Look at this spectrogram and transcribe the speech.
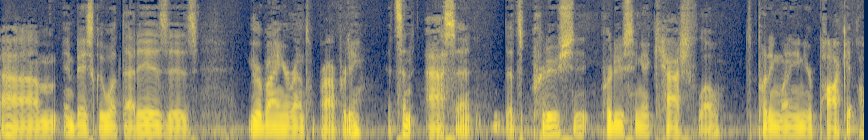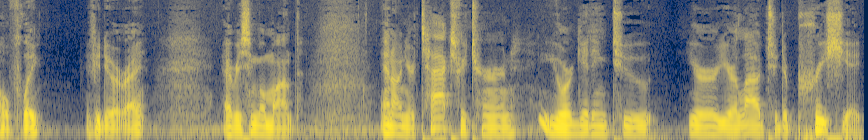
Um, and basically, what that is is you're buying a rental property. It's an asset that's producing producing a cash flow. It's putting money in your pocket, hopefully, if you do it right, every single month. And on your tax return, you're getting to you're you're allowed to depreciate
